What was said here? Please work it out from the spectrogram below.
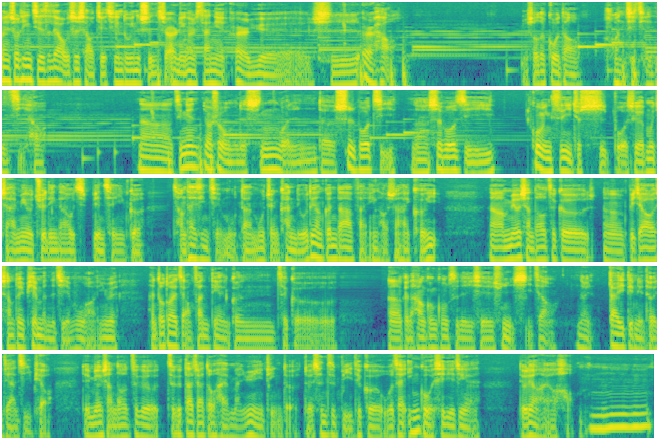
欢迎收听杰资料，我是小杰。今天录音的时间是二零二三年二月十二号。有时候都过到忘记今天是几号。那今天要说我们的新闻的试播集。那试播集顾名思义就是试播，所以目前还没有确定它会变成一个常态性节目。但目前看流量跟大家反应好像还可以。那没有想到这个嗯、比较相对偏门的节目啊，因为很多都在讲饭店跟这个。呃，可能航空公司的一些讯息，这样，那带一点点特价机票，对，没有想到这个这个大家都还蛮愿意听的，对，甚至比这个我在英国系列竟然流量还要好，嗯，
